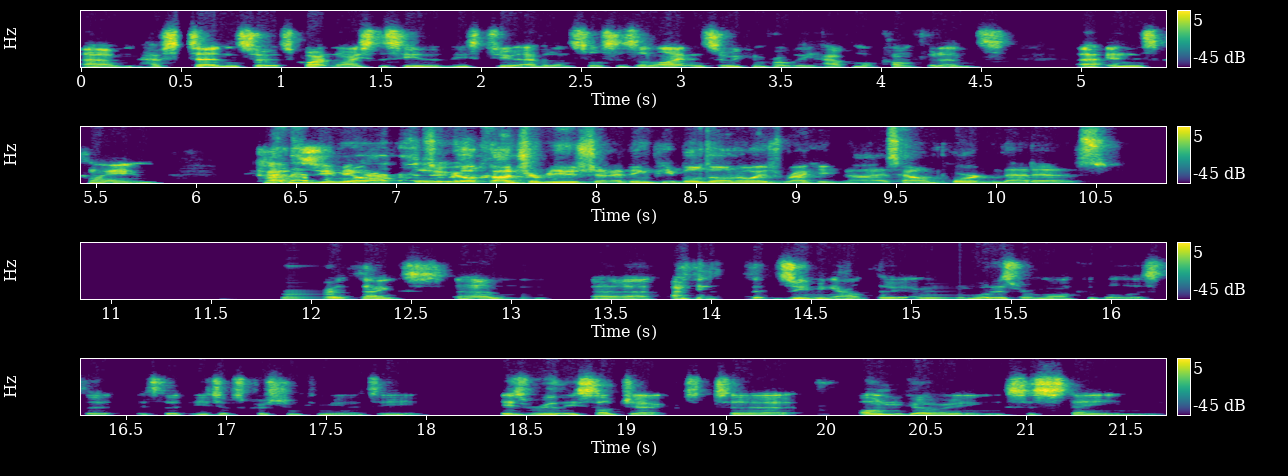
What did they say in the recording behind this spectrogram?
um, have said. And so it's quite nice to see that these two evidence sources align, and so we can probably have more confidence uh, in this claim. Kind and of zooming out, that's though, a real contribution. I think people don't always recognize how important that is. Right. Thanks. Um, uh, I think that zooming out, though, I mean, what is remarkable is that is that Egypt's Christian community is really subject to ongoing, sustained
